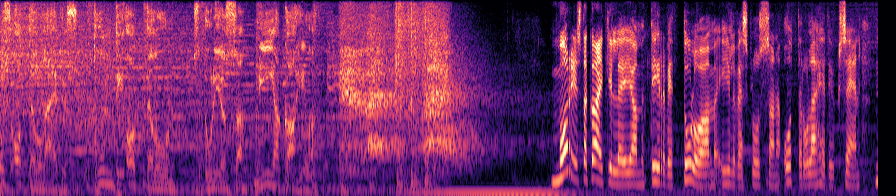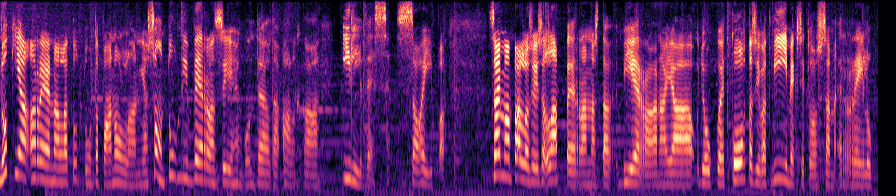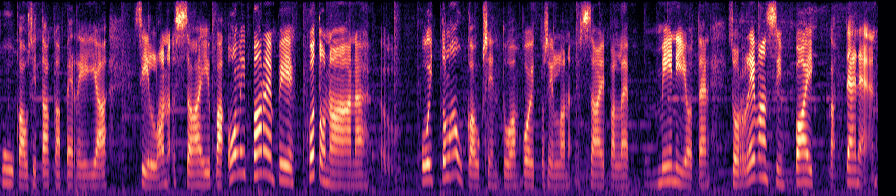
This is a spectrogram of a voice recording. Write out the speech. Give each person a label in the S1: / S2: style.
S1: Plus ottelulähetys. Tunti otteluun. Studiossa Mia Kahila.
S2: Morjesta kaikille ja tervetuloa Ilves Plusan ottelulähetykseen. Nokia-areenalla tuttuun tapaan ollaan ja se on tunnin verran siihen, kun täältä alkaa Ilves Saipa. Saimaan pallo siis Lappeenrannasta vieraana ja joukkueet kohtasivat viimeksi tuossa reilu kuukausi takaperin ja silloin Saipa. Oli parempi kotonaan voittolaukauksin tuo voitto silloin Saipalle meni, joten se on revanssin paikka tänään.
